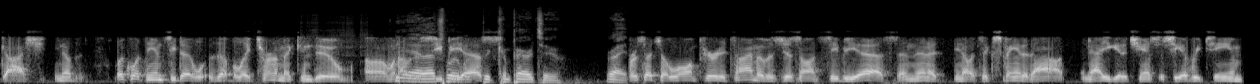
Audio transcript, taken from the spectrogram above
gosh, you know look what the NCAA tournament can do. Uh, when I was yeah, at that's what it CBS, would compare to. Right. for such a long period of time, it was just on CBS, and then it, you know, it's expanded out, and now you get a chance to see every team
